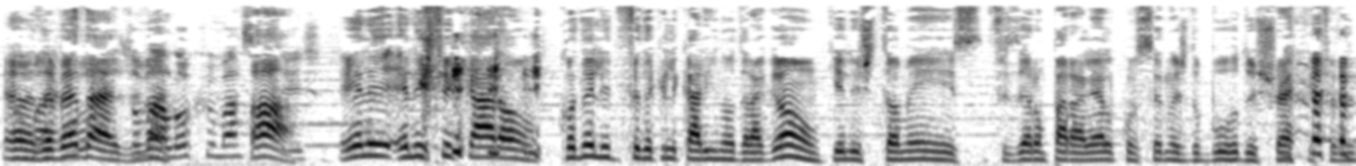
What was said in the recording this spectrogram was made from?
É, mas é verdade. Tô mas- maluco que o Márcio Ó, fez. ele, eles ficaram. quando ele fez aquele carinho no dragão, que eles também fizeram um paralelo com cenas do burro do Shrek, que foi,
